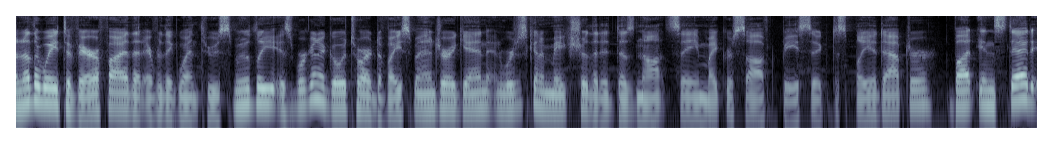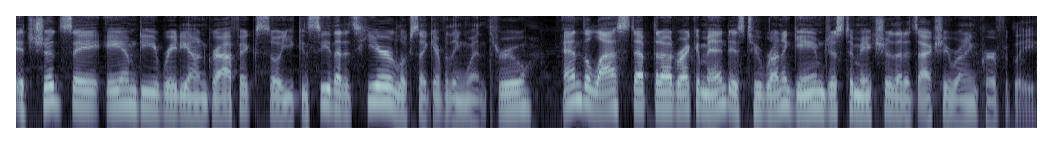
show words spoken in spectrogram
Another way to verify that everything went through smoothly is we're going to go to our device manager again and we're just going to make sure that it does not say Microsoft Basic Display Adapter, but instead it should say AMD Radeon Graphics so you can see that it's here, looks like everything went through. And the last step that I'd recommend is to run a game just to make sure that it's actually running perfectly.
